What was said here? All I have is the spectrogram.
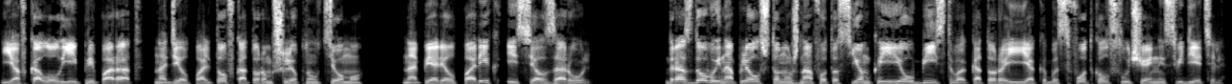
Я вколол ей препарат, надел пальто, в котором шлепнул Тему, напялил парик и сел за руль. Дроздовый наплел, что нужна фотосъемка ее убийства, которое якобы сфоткал случайный свидетель.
